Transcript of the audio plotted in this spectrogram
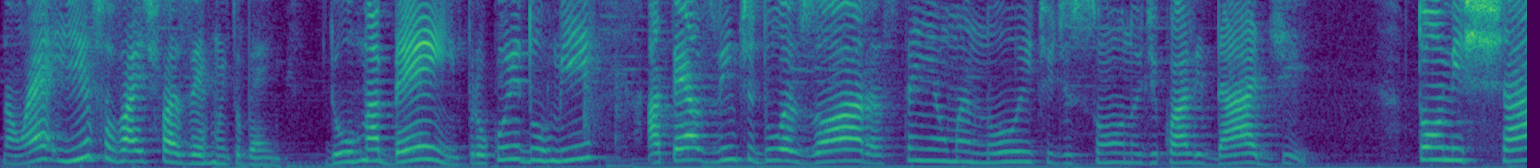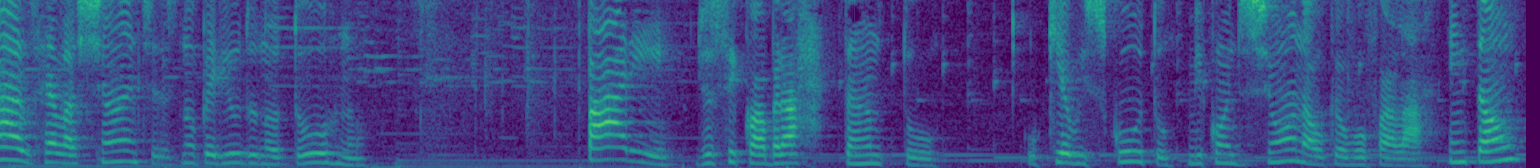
não é? E isso vai te fazer muito bem. Durma bem, procure dormir até as 22 horas, tenha uma noite de sono de qualidade. Tome chás relaxantes no período noturno. Pare de se cobrar tanto o que eu escuto me condiciona ao que eu vou falar. Então,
